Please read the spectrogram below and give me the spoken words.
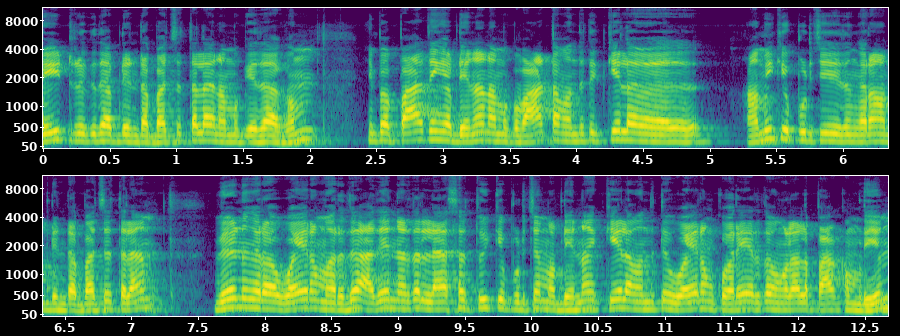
வெயிட் இருக்குது அப்படின்ற பட்சத்தில் நமக்கு இதாகும். இப்போ பார்த்தீங்க அப்படின்னா நமக்கு வாட்டம் வந்துட்டு கீழே அமிக்க பிடிச்சி இதுங்கிறோம் அப்படின்ற பட்சத்தில் வேணுங்கிற உயரம் வருது. அதே நேரத்தில் லேசாக தூக்கி பிடிச்சோம் அப்படின்னா கீழே வந்துட்டு உயரம் குறையிறத உங்களால் பார்க்க முடியும்.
